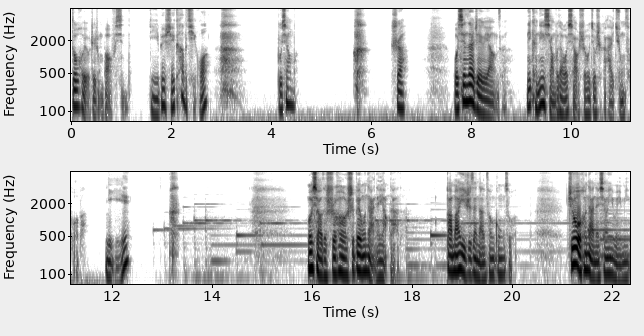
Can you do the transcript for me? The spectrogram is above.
都会有这种报复心的。你被谁看不起过？不像吗？是啊，我现在这个样子，你肯定想不到我小时候就是个爱穷矬吧？你？我小的时候是被我奶奶养大的，爸妈一直在南方工作，只有我和奶奶相依为命。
